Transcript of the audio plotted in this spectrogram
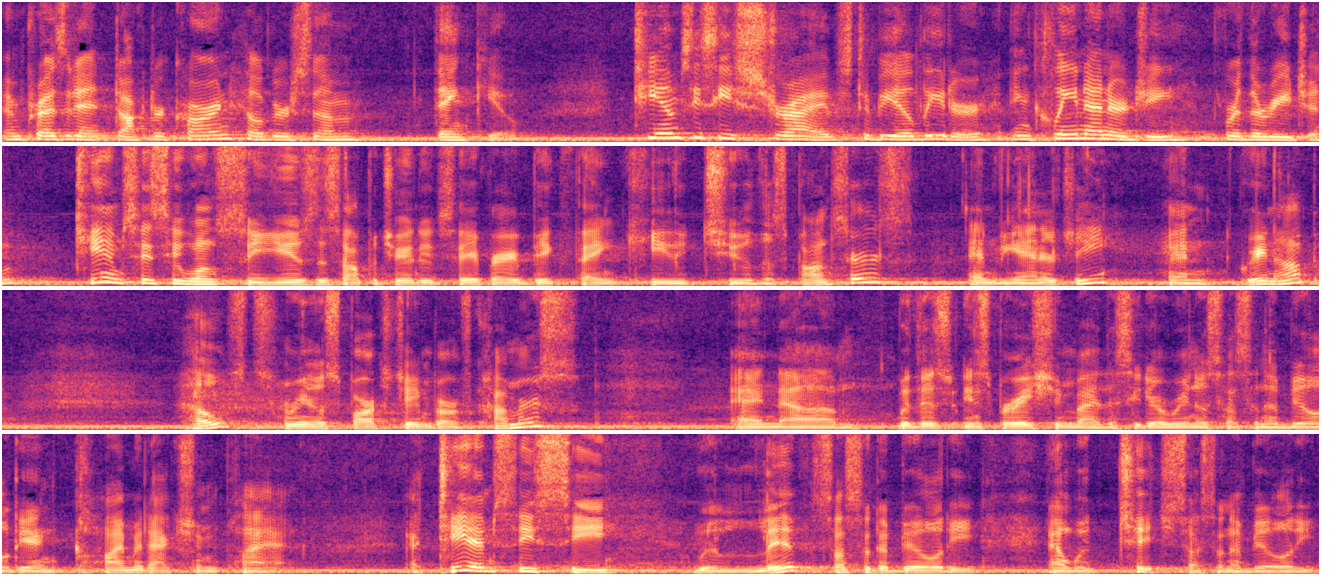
and President Dr. Karin Hilgersom, thank you. TMCC strives to be a leader in clean energy for the region. TMCC wants to use this opportunity to say a very big thank you to the sponsors, NV Energy and Green Up, host, Reno Sparks Chamber of Commerce, and um, with this inspiration by the City of Reno Sustainability and Climate Action Plan. At TMCC, we live sustainability and we teach sustainability.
